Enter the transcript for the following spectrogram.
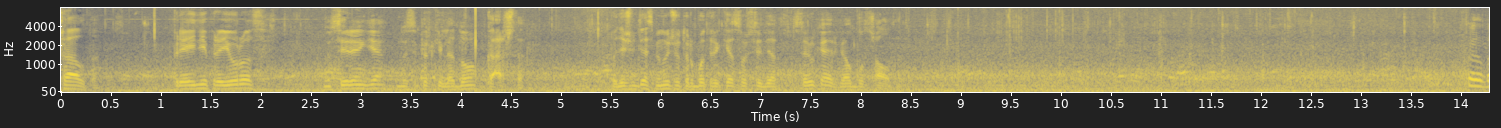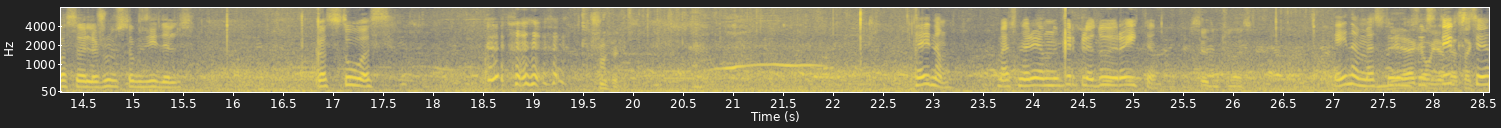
šalta. Prieini prie jūros, nusirengi, nusipirki ledų, karšta. Po 10 minučių turbūt reikės užsidėti striukę ir vėl bus šalta. Kodėl pas savo liežuvis toks didelis? Kastuvas. Šufelis. Einam. Mes norėjom nupirkti ledų ir eiti. Sėdim čia. Einam, mes turim susitikti.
